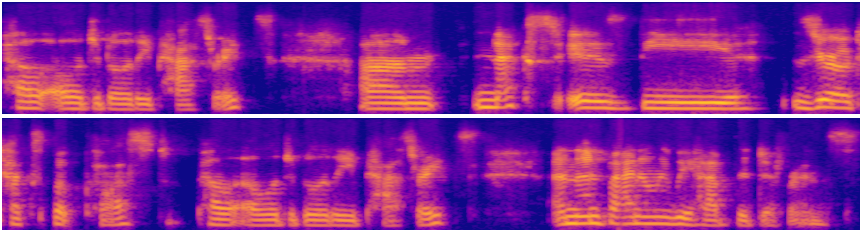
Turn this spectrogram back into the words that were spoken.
Pell eligibility pass rates. Um, next is the zero textbook cost Pell eligibility pass rates. And then finally, we have the difference.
